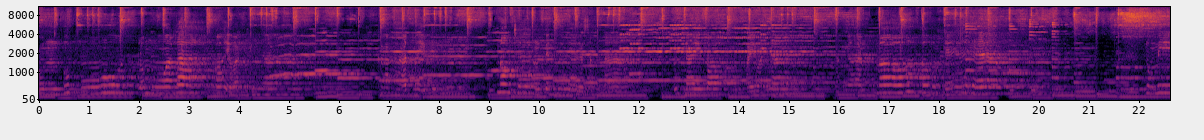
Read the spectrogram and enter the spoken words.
ทนทุกหัวลมหัวลาก้อยวันงานคาดไม่ถึงน้องเชิญเป็นมือสังหารหัวใจต้องไปวันงานวันงานน้องเขาบุญแก้วตรงนี้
